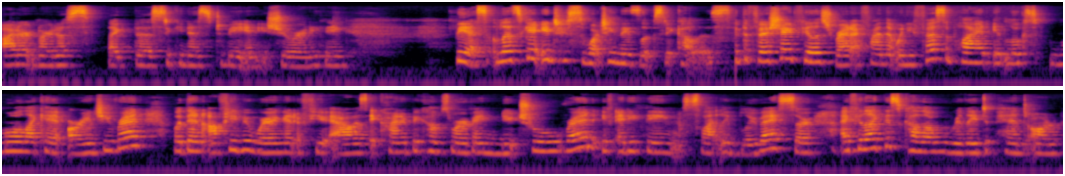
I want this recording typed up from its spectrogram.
I don't notice like the stickiness to be an issue or anything. But yes, let's get into swatching these lipstick colors. With the first shade Fearless Red, I find that when you first apply it, it looks more like an orangey red, but then after you've been wearing it a few hours, it kind of becomes more of a neutral red, if anything, slightly blue based. So I feel like this color will really depend on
